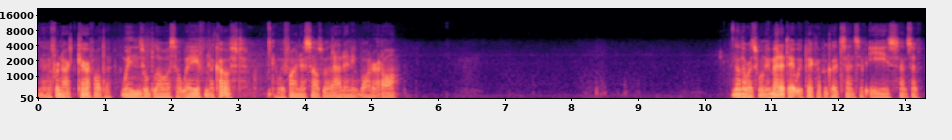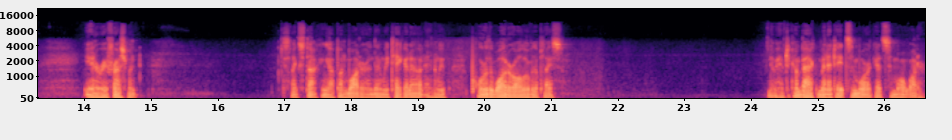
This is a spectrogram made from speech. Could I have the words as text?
And if we're not careful, the winds will blow us away from the coast, and we find ourselves without any water at all. In other words, when we meditate, we pick up a good sense of ease, sense of inner refreshment. It's like stocking up on water, and then we take it out and we pour the water all over the place. Then we have to come back, meditate some more, get some more water,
